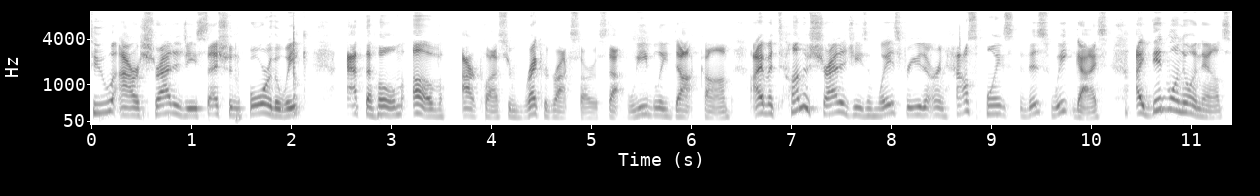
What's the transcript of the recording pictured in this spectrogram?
to our strategy session for the week at the home of our classroom, reichardrockstars.weebly.com. I have a ton of strategies and ways for you to earn house points this week, guys. I did want to announce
